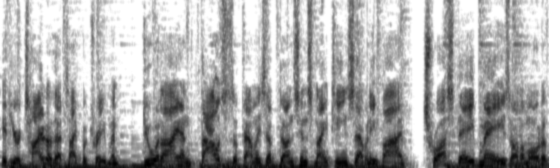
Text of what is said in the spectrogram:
If you're tired of that type of treatment, do what I and thousands of families have done since 1975. Trust Dave Mays Automotive.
